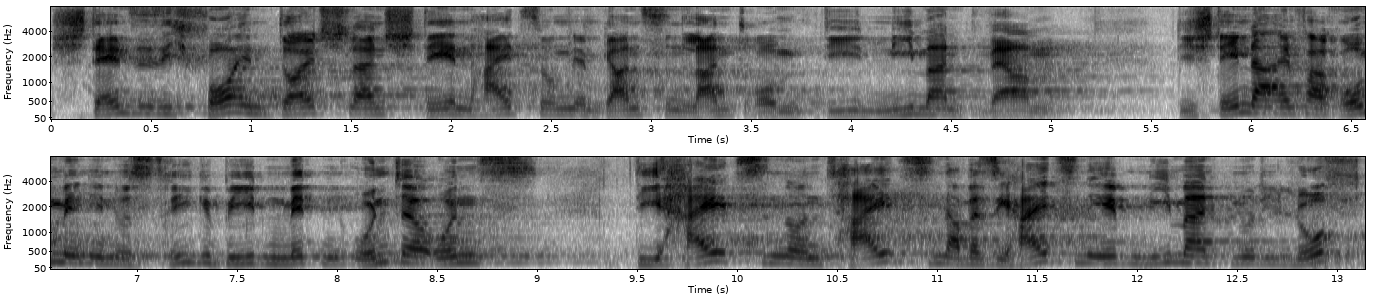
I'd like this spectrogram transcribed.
stellen Sie sich vor, in Deutschland stehen Heizungen im ganzen Land rum, die niemand wärmen. Die stehen da einfach rum in Industriegebieten mitten unter uns. Die heizen und heizen, aber sie heizen eben niemand, nur die Luft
